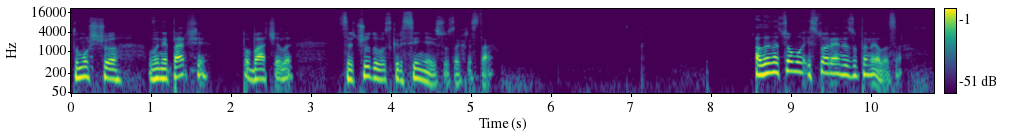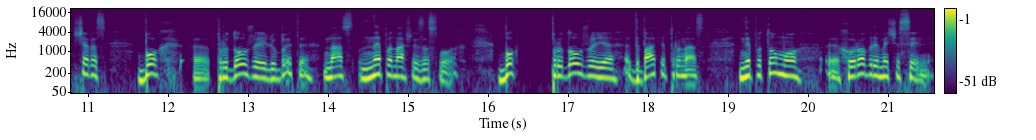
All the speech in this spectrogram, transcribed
тому що вони перші побачили це чудо Воскресіння Ісуса Христа. Але на цьому історія не зупинилася. Ще раз, Бог е, продовжує любити нас не по наших заслугах. Бог продовжує дбати про нас не по тому, е, хоробрі ми чи сильні.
